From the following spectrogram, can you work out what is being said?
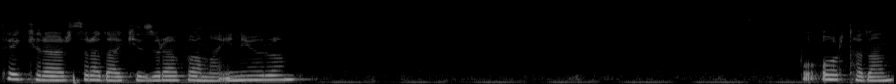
Tekrar sıradaki zürafama iniyorum. Bu ortadan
